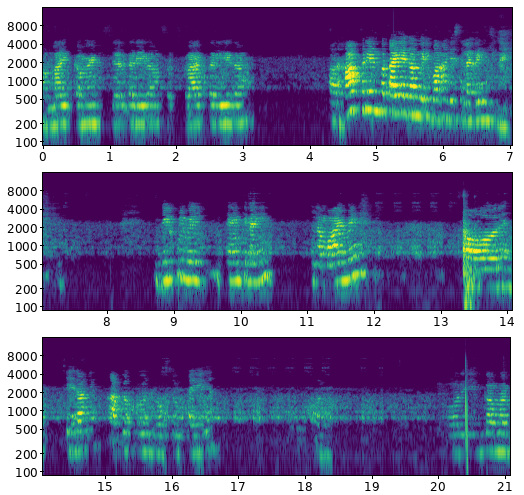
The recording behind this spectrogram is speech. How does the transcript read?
और लाइक कमेंट शेयर करिएगा सब्सक्राइब करिएगा। और हाँ फ्रेंड बताइएगा मेरी बहन जैसे लग रही कि नहीं। बिल्कुल मेरी है कि नहीं। लंबाई में और चेहरा में। आप लोग में बताइएगा और इनका मैं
